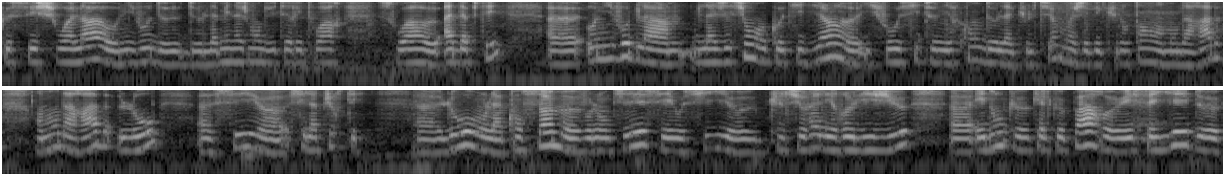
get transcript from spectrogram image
que ces choix-là, au niveau de l'aménagement du territoire, soient adaptés. Euh, au niveau de la, gestion au quotidien, euh, il faut aussi tenir compte de la culture. Moi, j'ai vécu longtemps en monde arabe. En monde arabe, l'eau, euh, c'est la pureté. L'eau, on la consomme volontiers, c'est aussi culturel et religieux. et donc, quelque part, essayer de,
